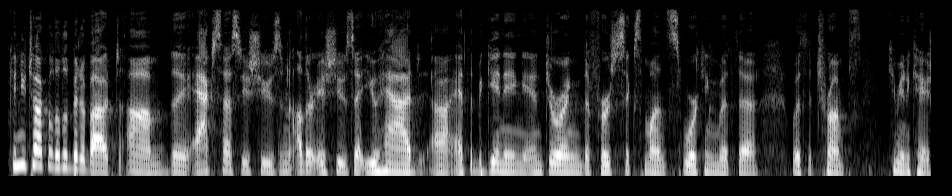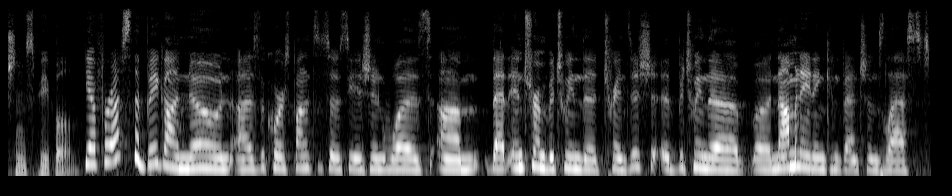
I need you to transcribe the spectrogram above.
can you talk a little bit about um, the access issues and other issues that you had uh, at the beginning and during the first six months working with the with the Trump communications people? Yeah, for us, the big unknown uh, as the Correspondents Association was um, that interim between the transition uh, between the uh, nominating conventions last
